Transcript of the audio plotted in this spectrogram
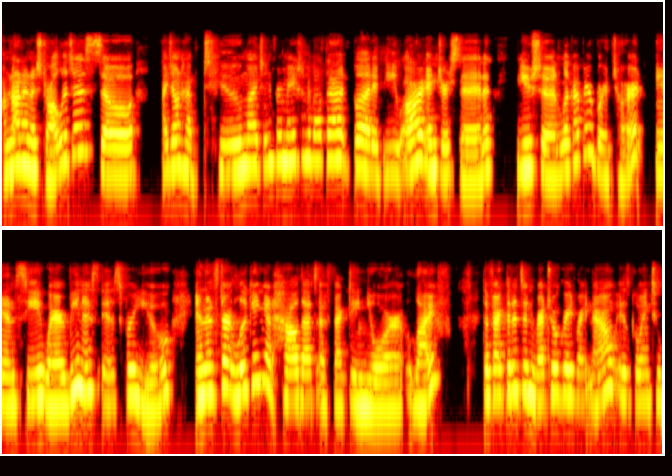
I'm not an astrologist, so I don't have too much information about that. But if you are interested, you should look up your birth chart and see where Venus is for you, and then start looking at how that's affecting your life. The fact that it's in retrograde right now is going to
